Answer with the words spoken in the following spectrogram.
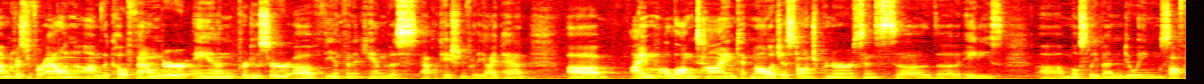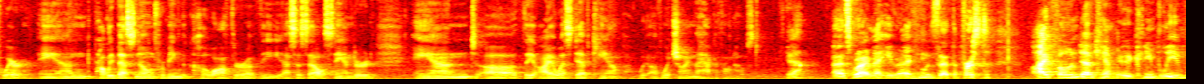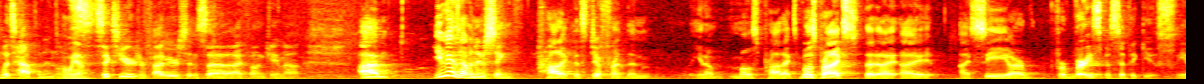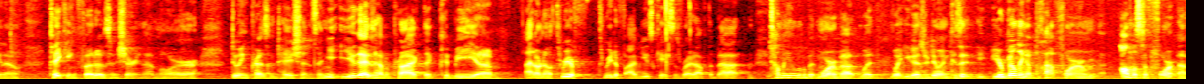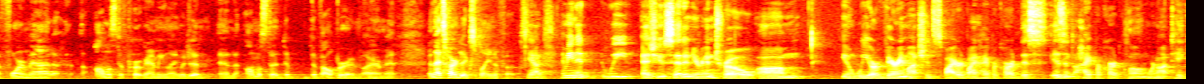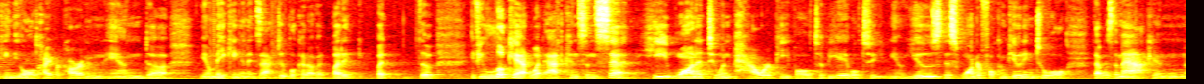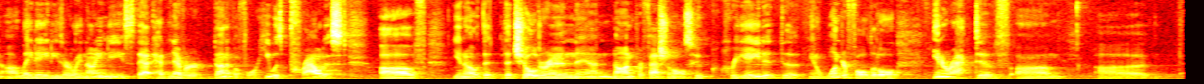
I'm Christopher Allen. I'm the co-founder and producer of the Infinite Canvas application for the iPad. Uh, I'm a long-time technologist, entrepreneur since uh, the 80s. Uh, mostly been doing software and probably best known for being the co-author of the SSL standard and uh, the iOS Dev Camp, of which I'm the hackathon host. Yeah, that's where I met you, right? Mm -hmm. Was that the first iPhone dev camp. Uh, can you believe what's happening? oh, yeah. six years or five years since uh, the iPhone came out? Um, you guys have an interesting product that's different than you know most products. Most products that I, I, I see are for very specific use. You know, taking photos and sharing them, or doing presentations. And you, you guys have a product that could be um, I don't know three or three to five use cases right off the bat. Tell me a little bit more about what, what you guys are doing, because you're building a platform, almost a, for, a format, almost a programming language, and, and almost a de developer environment. And that's hard to explain to folks. Yeah, I mean, it, we, as you said in your intro, um, you know, we are very much inspired by HyperCard. This isn't a HyperCard clone. We're not taking the old HyperCard and, and uh, you know, making an exact duplicate of it. But it, but the if you look at what Atkinson said, he wanted to empower people to be able to you know, use this wonderful computing tool that was the Mac in uh, late 80s, early 90s that had never done it before. He was proudest of you know, the, the children and non-professionals who created the you know, wonderful little interactive um, uh,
